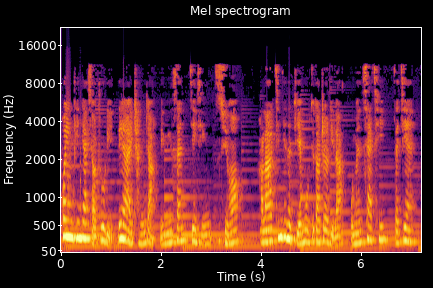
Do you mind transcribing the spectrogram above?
欢迎添加小助理“恋爱成长零零三”进行咨询哦。好啦，今天的节目就到这里了，我们下期再见。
